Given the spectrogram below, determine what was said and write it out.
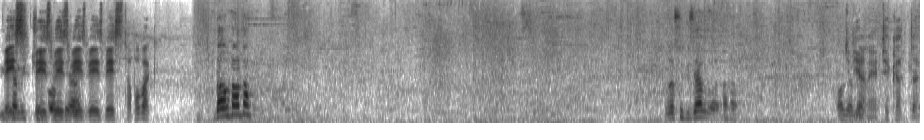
Base, 300 base, base, ya. base, base, base. Tapa bak. Dal dal dal. Burası güzel bu. Aha. Diana'ya tek attı.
